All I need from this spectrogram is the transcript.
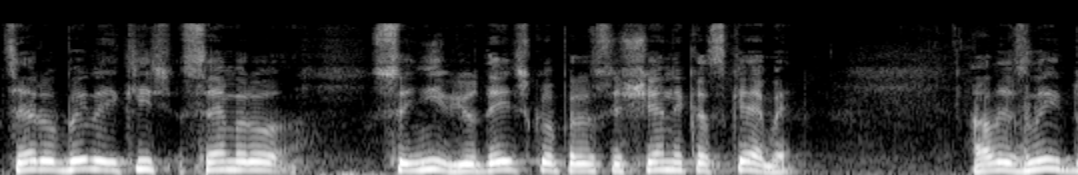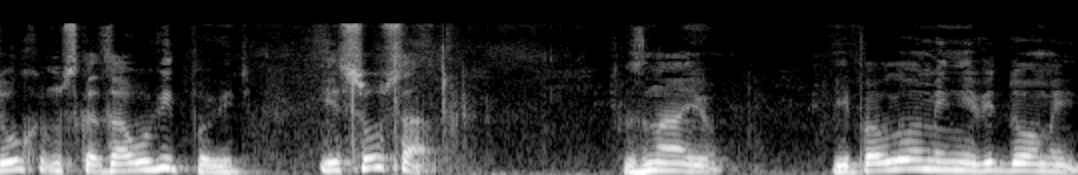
Це робили якісь семеро синів юдейського пересвященника Скеби. Але злий дух сказав у відповідь: Ісуса знаю, і Павло мені відомий.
